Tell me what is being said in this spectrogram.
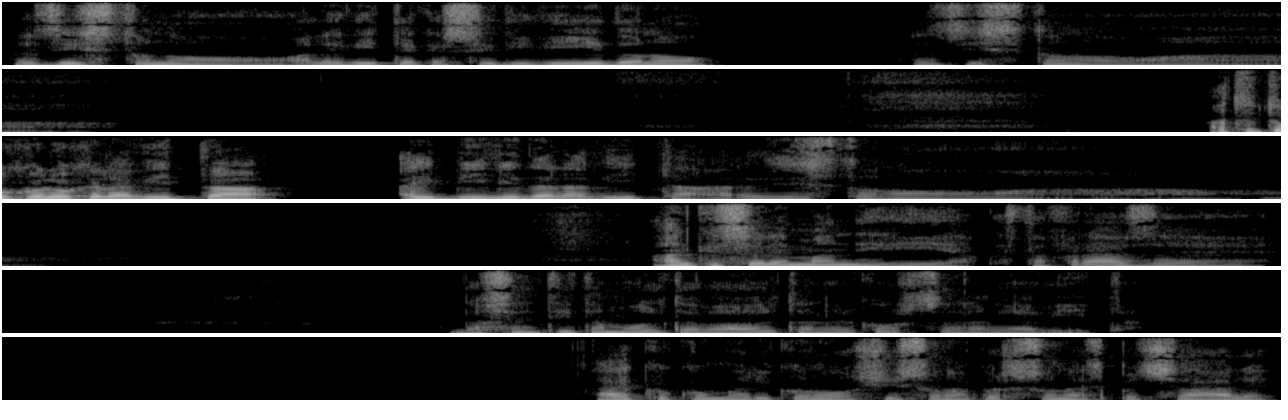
Resistono alle vite che si dividono, resistono a, a tutto quello che la vita, ai bivi della vita, resistono a, anche se le mandi via. Questa frase l'ho sentita molte volte nel corso della mia vita. Ecco come riconosci se una persona è speciale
